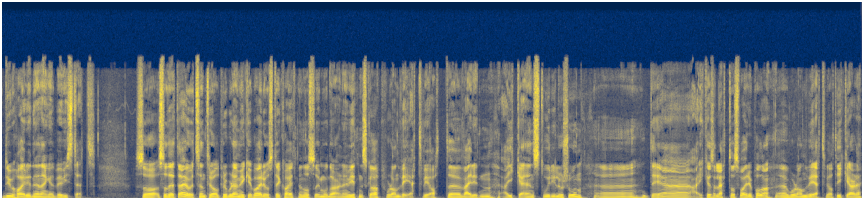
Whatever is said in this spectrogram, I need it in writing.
du har i din egen bevissthet. Så, så, dette er jo et sentralt problem, ikke bare hos Descartes, men også i moderne vitenskap. Hvordan vet vi at uh, verden ikke er en stor illusjon? Uh, det er ikke så lett å svare på. da. Uh, hvordan vet vi at det ikke er det?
